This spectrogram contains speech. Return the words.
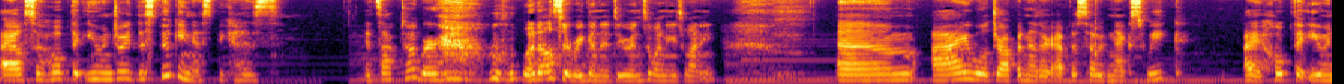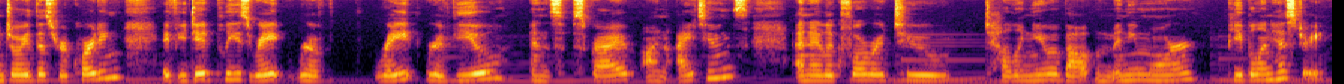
I also hope that you enjoyed the spookiness because it's October. what else are we going to do in 2020? Um, I will drop another episode next week. I hope that you enjoyed this recording. If you did, please rate, rate, review, and subscribe on iTunes. And I look forward to telling you about many more people in history.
